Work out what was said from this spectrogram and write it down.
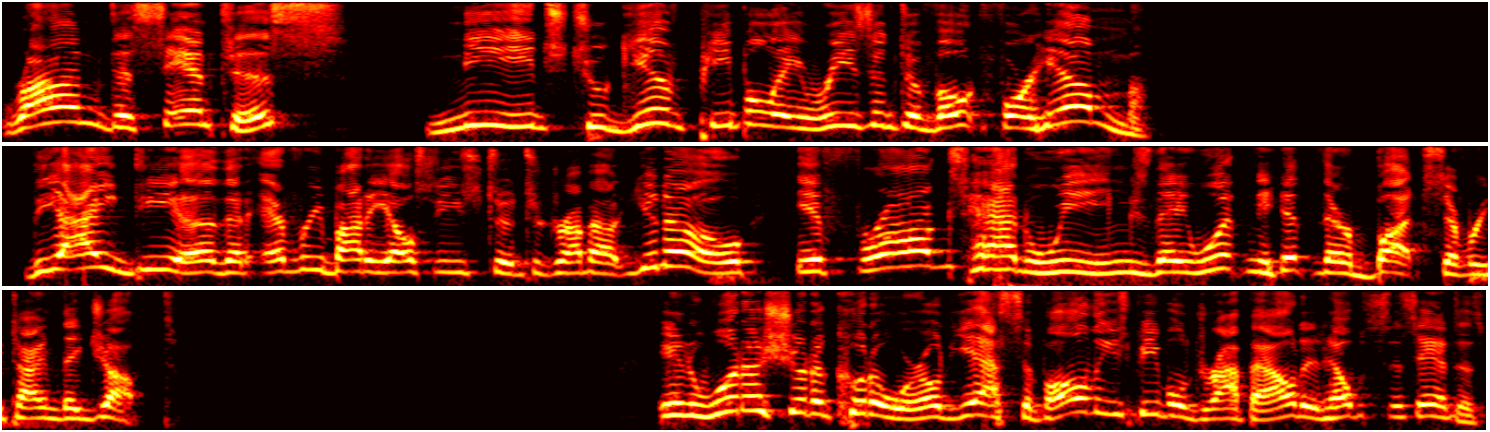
Ron DeSantis needs to give people a reason to vote for him. The idea that everybody else needs to, to drop out. You know, if frogs had wings, they wouldn't hit their butts every time they jumped. In woulda, shoulda, coulda world, yes, if all these people drop out, it helps DeSantis.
